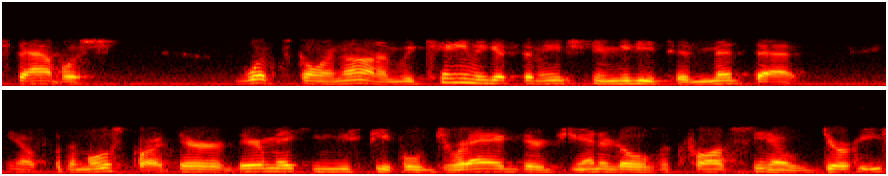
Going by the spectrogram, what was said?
establish what's going on, and we can't even get the mainstream media to admit that. You know, for the most part, they're they're making these people drag their genitals across you know dirty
